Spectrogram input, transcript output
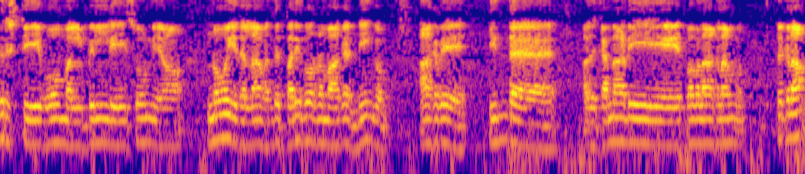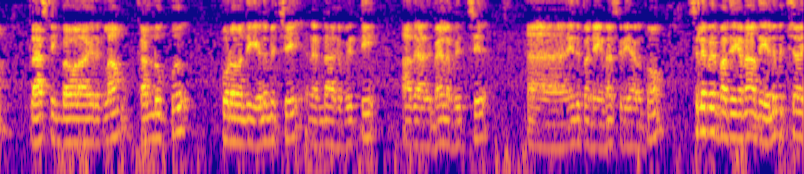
திருஷ்டி ஓமல் பில்லி சூன்யம் நோய் இதெல்லாம் வந்து பரிபூர்ணமாக நீங்கும். ஆகவே இந்த அது கண்ணாடி பவலாகலாம் இருக்கலாம் பிளாஸ்டிக் பவலாக இருக்கலாம் கல்லுப்பு கூட வந்து எலுமிச்சை ரெண்டாக வெட்டி அதை அது மேலே வச்சு இது பண்ணீங்கன்னா சரியா இருக்கும். சில பேர் பார்த்தீங்கன்னா அந்த எலுமிச்சை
